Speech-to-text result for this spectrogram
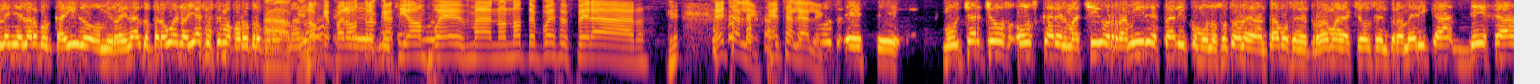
leña el árbol caído, mi Reinaldo, pero bueno, ya ese es tema para otro Ah, programa. No, que para otra Eh, ocasión, pues, mano, no te puedes esperar. Échale, échale, Alex. Este, muchachos, Oscar el Machillo Ramírez, tal y como nosotros levantamos en el programa de Acción Centroamérica, deja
